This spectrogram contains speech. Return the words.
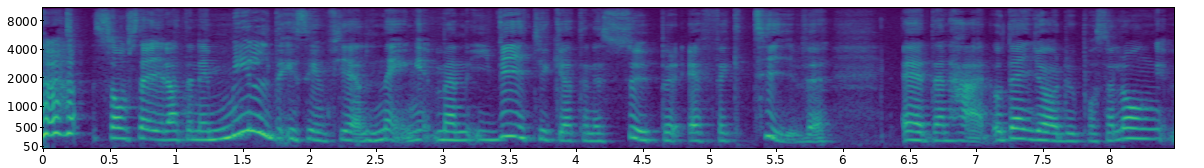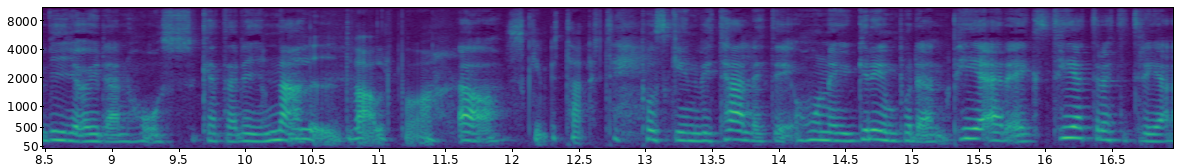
som säger att den är mild i sin fjällning men vi tycker att den är supereffektiv Eh, den här. Och den gör du på salong. Vi gör ju den hos Katarina. Lidvall på Ja. Skin Vitality. på Skin Vitality. Hon är ju grym på den. PRX T33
